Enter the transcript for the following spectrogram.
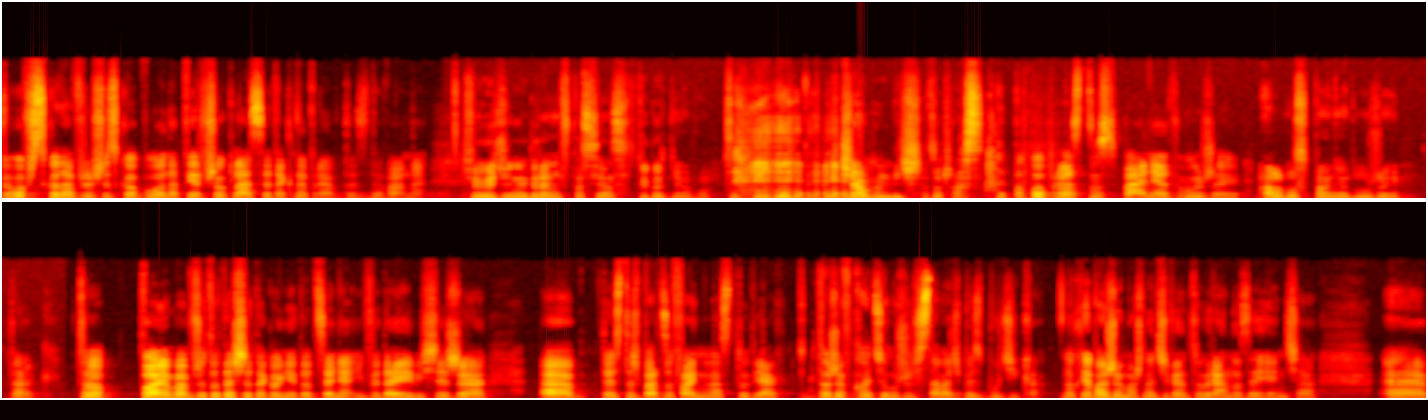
było wszystko dobrze, wszystko było na pierwszą klasę tak naprawdę zdawane. Dwie godziny grania w pasjansa tygodniowo. Chciałbym mieć na to czas. Albo po prostu spania dłużej. Albo spania dłużej. Tak. To powiem Wam, że to też się tego nie docenia i wydaje mi się, że e, to jest też bardzo fajne na studiach, to, że w końcu możesz wstawać bez budzika. No chyba, że masz na dziewiątą rano zajęcia. E,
